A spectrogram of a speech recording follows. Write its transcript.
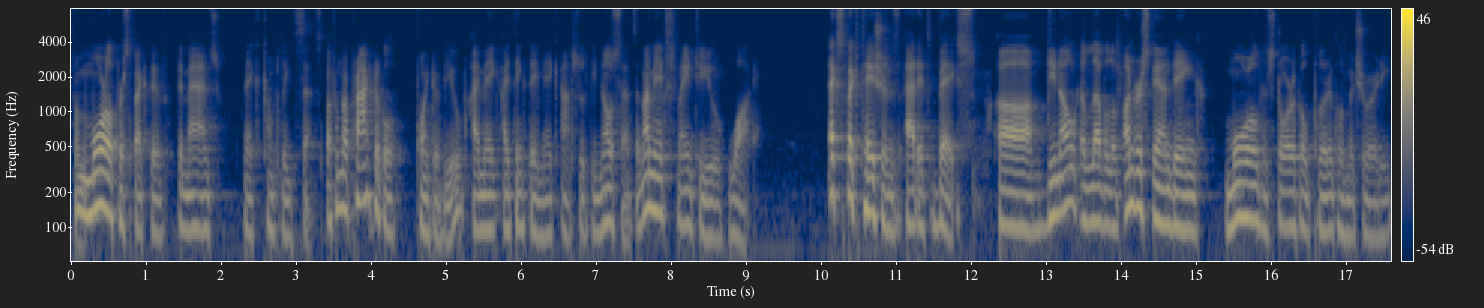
From a moral perspective, demands make complete sense. But from a practical point of view, I, make, I think they make absolutely no sense. And let me explain to you why. Expectations at its base uh, denote a level of understanding, moral, historical, political maturity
